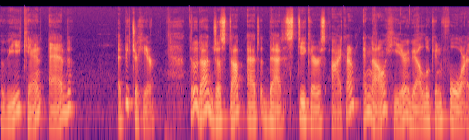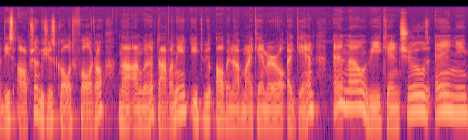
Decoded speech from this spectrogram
we can add a picture here to do that just tap at that stickers icon. And now here we are looking for this option which is called photo. Now I'm gonna tap on it. It will open up my camera roll again. And now we can choose any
